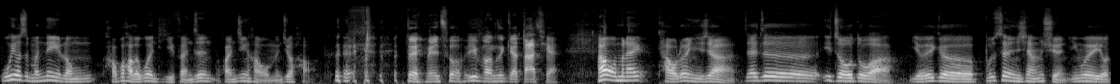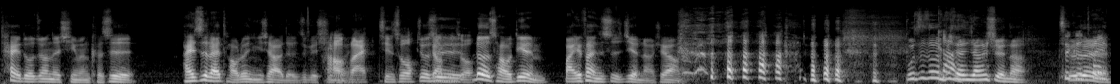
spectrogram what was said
不会有什么内容好不好的问题，反正环境好我们就好。对，没错，预防针给它打起来。好，我们来讨论一下，在这一周多啊，有一个不是很想选，因为有太多这样的新闻，可是还是来讨论一下的这个新闻。好，来，请说，就是热炒店白饭事件啊，学长。不是真的不是很想选呐、啊，这个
